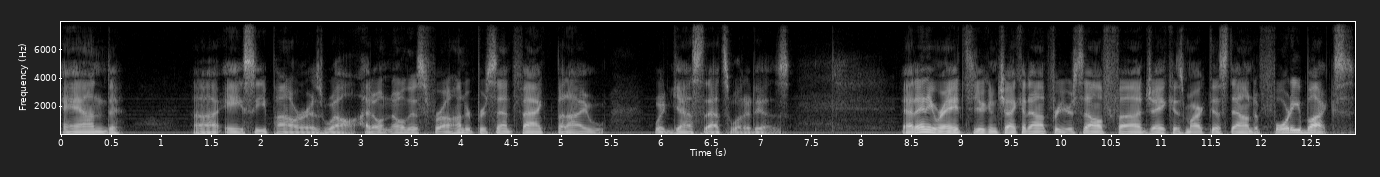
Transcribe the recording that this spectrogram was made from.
and uh, AC power as well. I don't know this for 100% fact, but I would guess that's what it is. At any rate, you can check it out for yourself. Uh, Jake has marked this down to 40 bucks.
